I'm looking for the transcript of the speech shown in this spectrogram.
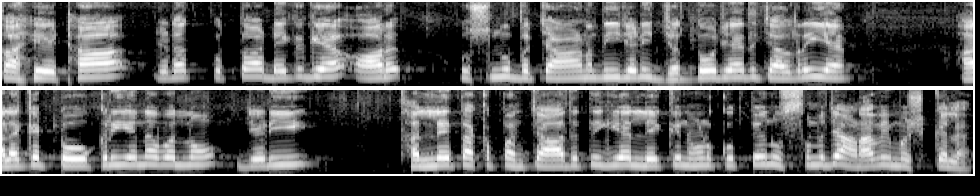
ਤਾਂ ਹੇਠਾਂ ਜਿਹੜਾ ਕੁੱਤਾ ਡਿੱਗ ਗਿਆ ਔਰ ਉਸ ਨੂੰ ਬਚਾਉਣ ਦੀ ਜਿਹੜੀ ਜਦੋਜਹਿਦ ਚੱਲ ਰਹੀ ਹੈ, ਹਾਲਾਂਕਿ ਟੋਕਰੀ ਇਹਨਾਂ ਵੱਲੋਂ ਜਿਹੜੀ ਥੱਲੇ ਤੱਕ ਪਹੁੰਚਾ ਦਿੱਤੀ ਗਈ ਹੈ, ਲੇਕਿਨ ਹੁਣ ਕੁੱਤੇ ਨੂੰ ਸਮਝਾਉਣਾ ਵੀ ਮੁਸ਼ਕਿਲ ਹੈ।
